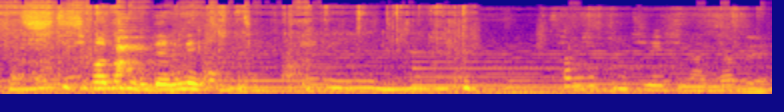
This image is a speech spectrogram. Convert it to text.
진짜 집어넣으면 되네, 진짜. 30분 뒤에 시간이요? 네.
